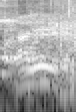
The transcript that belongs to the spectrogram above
Tá Ali.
